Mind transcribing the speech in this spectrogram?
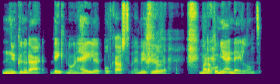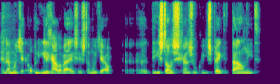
nu kunnen we daar denk ik nog een hele podcast mee vullen. maar dan kom jij in Nederland en dan moet je op een illegale wijze, dus dan moet je op eh, de instanties gaan zoeken. Je spreekt de taal niet.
